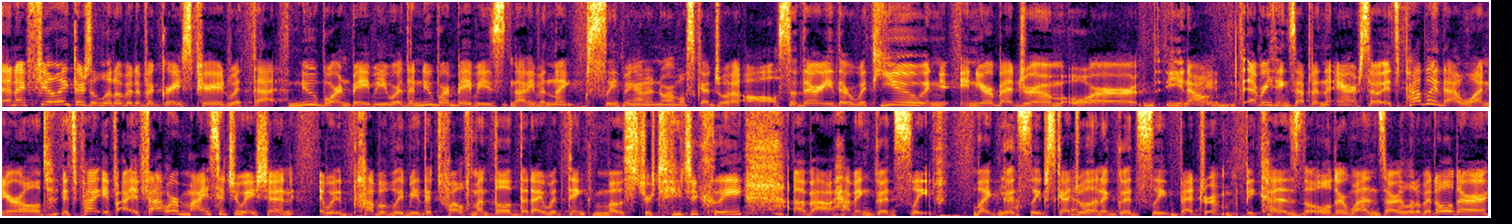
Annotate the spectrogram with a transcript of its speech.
And I feel like there's a little bit of a grace period with that newborn baby where the newborn baby's not even like sleeping on a normal schedule at all. So they're either with you in, in your bedroom or, you know, everything's up in the air. So it's probably that one year old. It's probably, if, I- if that were my situation, it would probably be the 12 month old that I would think most strategically about having good sleep, like good Yeah. sleep schedule and a good sleep bedroom because the older ones are a little bit older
